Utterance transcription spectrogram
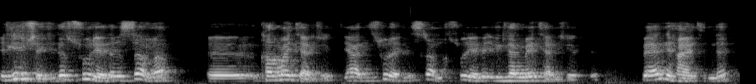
ilginç bir şekilde Suriye'de ısrarla e, kalmayı tercih etti. Yani Suriye'de ısrarla Suriye'de ilgilenmeyi tercih etti. Ve en nihayetinde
